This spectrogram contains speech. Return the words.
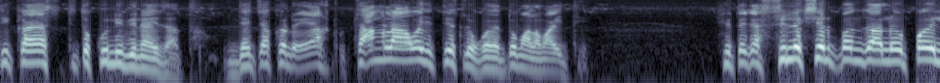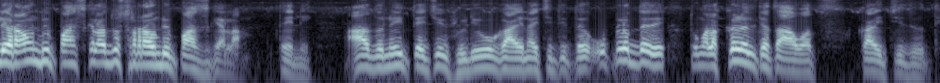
ती काय असं तिथं कुणी बी नाही जात. ज्याच्याकडे चांगला आवाज आहे तेच लोक जातात तुम्हाला माहिती आहे. हे त्याच्या सिलेक्शन पण झालं. पहिले राऊंड बी पास केला दुसरा राऊंड बी पास केला त्यांनी. अजूनही त्याचे व्हिडिओ गायनाची तिथं उपलब्ध आहे. तुम्हाला कळेल त्याचा आवाज काय चीज होती.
